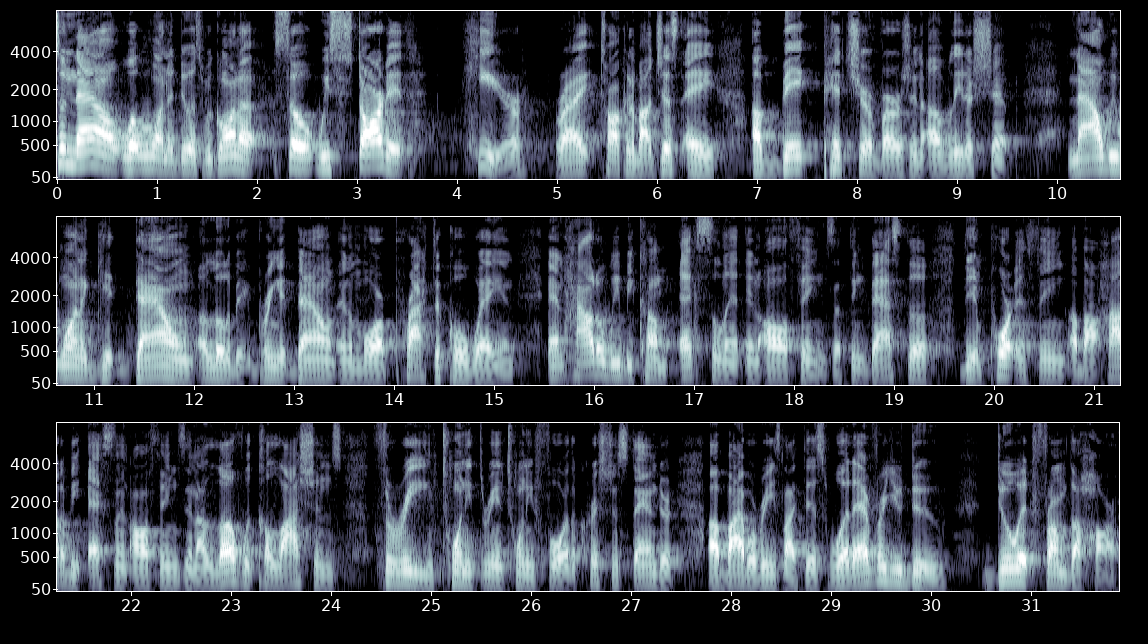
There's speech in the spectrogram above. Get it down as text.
So now what we want to do is we're going to, so we started here, right, talking about just a, a big picture version of leadership. Now we want to get down a little bit, bring it down in a more practical way. And, and how do we become excellent in all things? I think that's the, the important thing about how to be excellent in all things. And I love what Colossians 3 23 and 24, the Christian Standard uh, Bible reads like this Whatever you do, do it from the heart.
